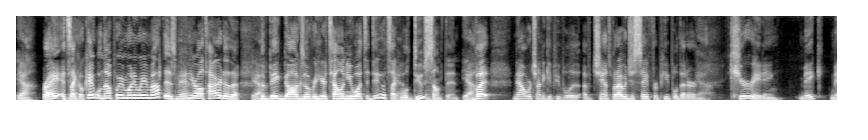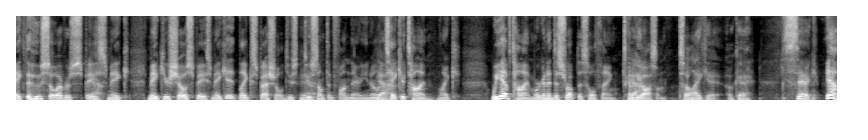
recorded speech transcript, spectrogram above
Yeah. Right? It's like, okay, well, now put your money where your mouth is, man. Yeah. You're all tired of the Yeah. the big dogs over here telling you what to do. It's like, Yeah. well, do something. Yeah. But now we're trying to give people a, a chance. But I would just say for people that are Yeah. curating, make make the whosoever space, make make your show space, make it like special. Do do something fun there, you know. Yeah. Take your time. Like we have time. We're gonna disrupt this whole thing. It's gonna be awesome. So I like it. Okay. Sick. yeah,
